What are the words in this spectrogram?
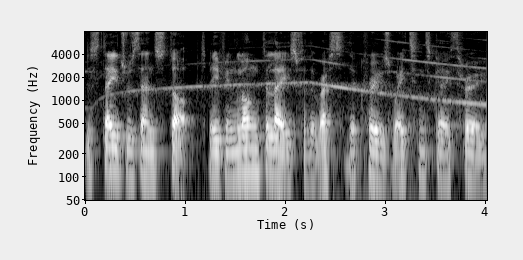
The stage was then stopped, leaving long delays for the rest of the crews waiting to go through.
